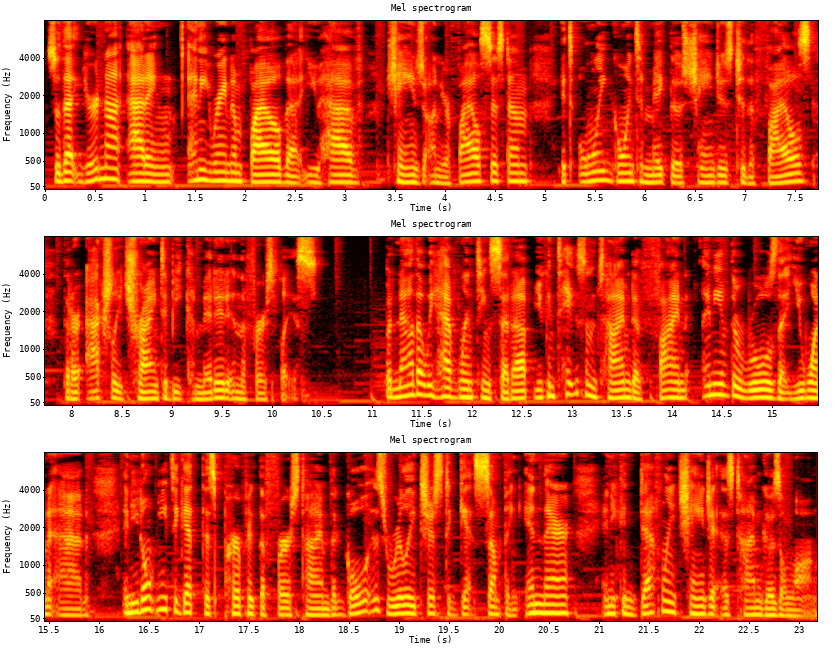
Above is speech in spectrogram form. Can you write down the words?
so that you're not adding any random file that you have changed on your file system. It's only going to make those changes to the files that are actually trying to be committed in the first place. But now that we have linting set up, you can take some time to find any of the rules that you want to add, and you don't need to get this perfect the first time. The goal is really just to get something in there, and you can definitely change it as time goes along.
